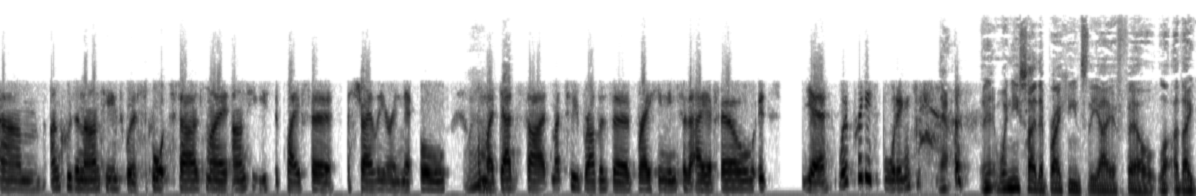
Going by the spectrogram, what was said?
um, uncles and aunties were sports stars. My auntie used to play for Australia in netball. Wow. On my dad's side, my two brothers are breaking into the AFL. It's yeah, we're pretty sporting. Now, uh, when you say they're breaking into the AFL, are they?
